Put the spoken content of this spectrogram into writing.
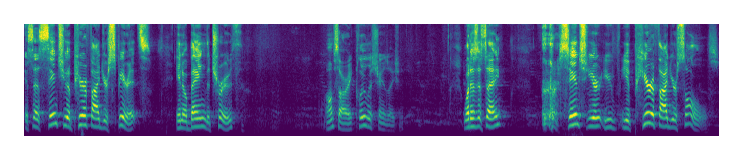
It says, Since you have purified your spirits in obeying the truth. Oh, I'm sorry, clueless translation. What does it say? Since you're, you've, you've purified your souls.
